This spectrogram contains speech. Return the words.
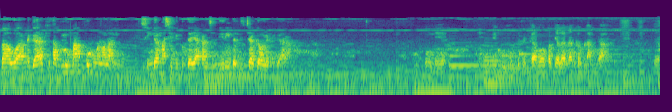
bahwa negara kita belum mampu mengelola ini sehingga masih diberdayakan sendiri dan dijaga oleh negara. Ini ya, ibu ketika mau perjalanan ke Belanda. Ya.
